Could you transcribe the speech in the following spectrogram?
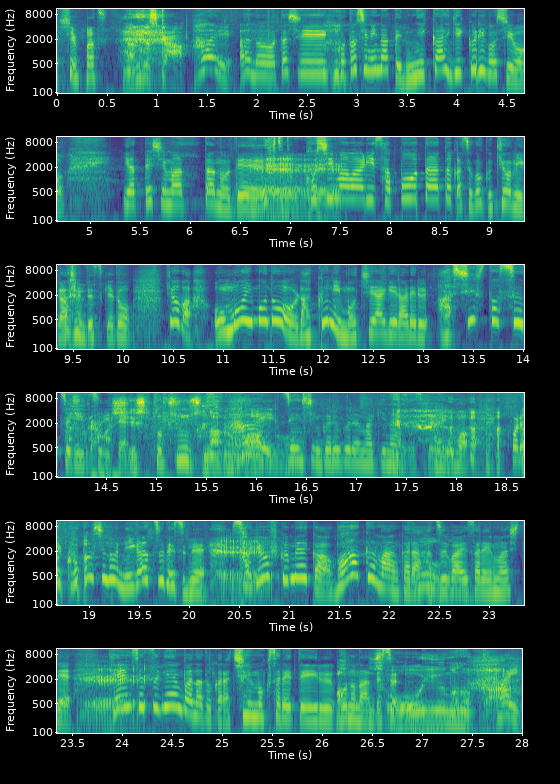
いします。何ですか？はい、あの私今年になって2回ぎっくり腰をやってしまったので、ええちょっと腰回りサポーターとかすごく興味があるんですけど、今日は重いものを楽に持ち上げられるアシストスーツについて。シストスーツなの、はい、全身ぐるぐる巻きなんですけれども、これ今年の2月ですね、作業服メーカーワークマンから発売されまして、建設現場などから注目されているものなんです。そういうものか、はい。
